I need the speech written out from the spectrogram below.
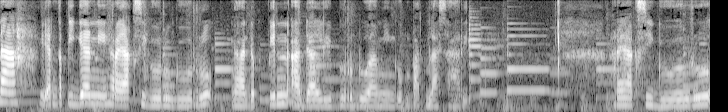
Nah, yang ketiga nih reaksi guru-guru ngadepin ada libur 2 minggu 14 hari. Reaksi guru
